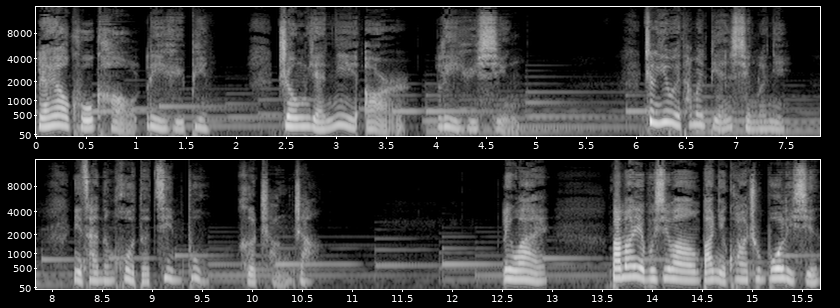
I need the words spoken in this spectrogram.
良药苦口利于病，忠言逆耳利于行。正因为他们点醒了你，你才能获得进步和成长。另外，爸妈也不希望把你夸出玻璃心，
